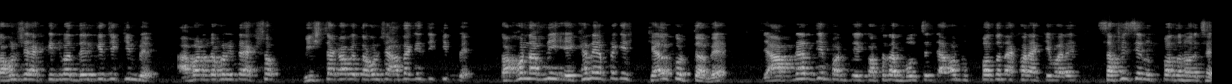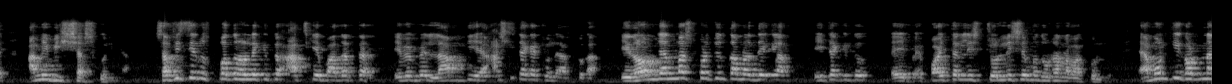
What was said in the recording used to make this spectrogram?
তখন সে এক কেজি বা দেড় কেজি কিনবে। আবার যখন এটা একশো বিশ টাকা হবে, তখন সে আধা কেজি কিনবে। তখন আপনি এখানে আপনাকে খেয়াল করতে হবে যে আপনার যে কথাটা বলছেন যে আমার উৎপাদন এখন একেবারে সাফিসিয়েন্ট উৎপাদন হয়েছে, আমি বিশ্বাস করি না। সাফিসিয়েন্ট উৎপাদন হলে কিন্তু আজকে বাজারটা এভাবে লাভ দিয়ে আশি টাকা চলে আসতো না। এই রমজান মাস পর্যন্ত আমরা দেখলাম এটা কিন্তু এই পঁয়তাল্লিশ, চল্লিশের মধ্যে ওঠানামা করল। এমন কি ঘটনা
